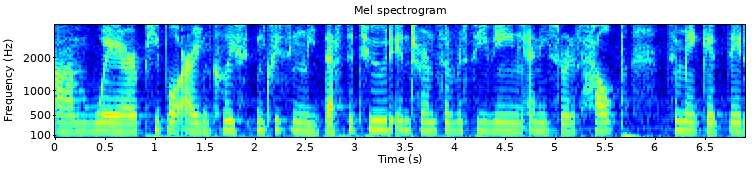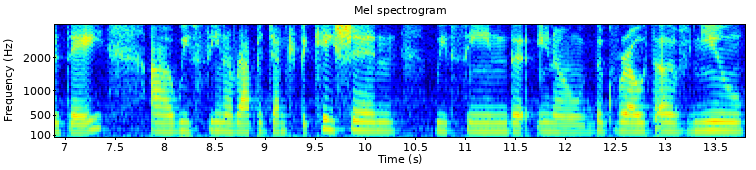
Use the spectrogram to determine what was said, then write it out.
um, where people are increasingly destitute in terms of receiving any sort of help to make it day to day. Uh, we've seen a rapid gentrification. We've seen the you know the growth of new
